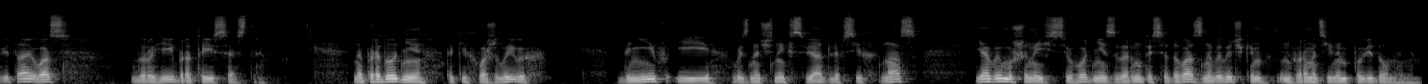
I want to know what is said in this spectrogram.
Вітаю вас, дорогі брати і сестри. Напередодні таких важливих днів і визначних свят для всіх нас я вимушений сьогодні звернутися до вас з невеличким інформаційним повідомленням.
